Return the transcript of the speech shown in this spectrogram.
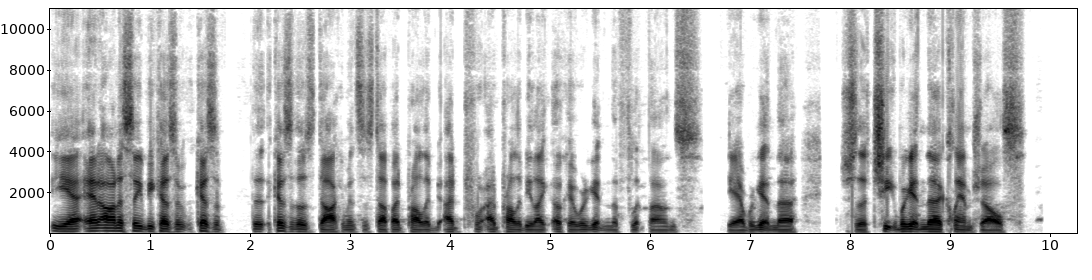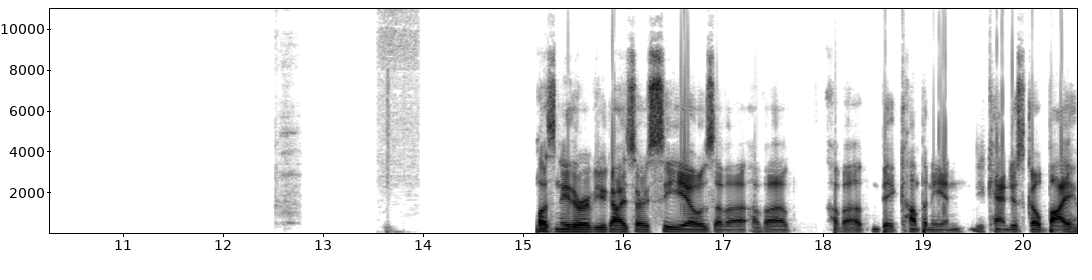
Yeah, and honestly, because of because of the, because of those documents and stuff, I'd probably be- I'd I'd probably be like, okay, we're getting the flip phones. Yeah, we're getting the Just the cheap. We're getting the clamshells. Plus, neither of you guys are CEOs of a of a of a big company, and you can't just go buy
